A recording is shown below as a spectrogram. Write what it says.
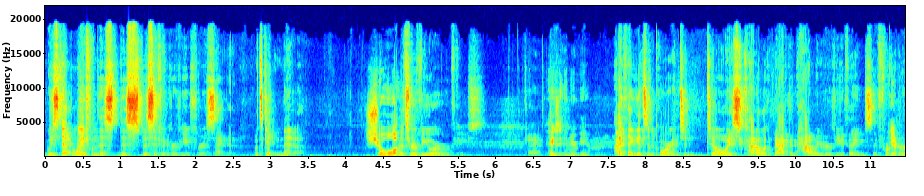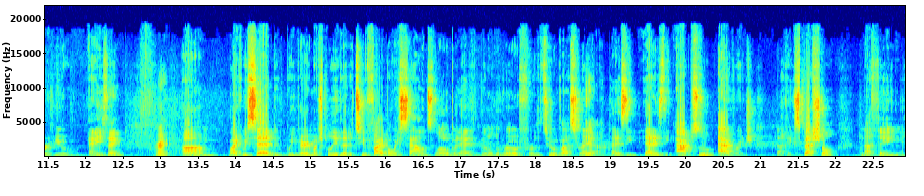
We step away from this this specific review for a second. Let's get meta. Sure. Let's review our reviews. Okay. Exit interview. I think it's important to, to always kind of look back on how we review things if we're Yeah. going to review anything. Right. Um, like we said, we very much believe that a two five always sounds low, but that is middle of the road for the two of us, right? Yeah. That is the that is the absolute average. Nothing special, nothing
